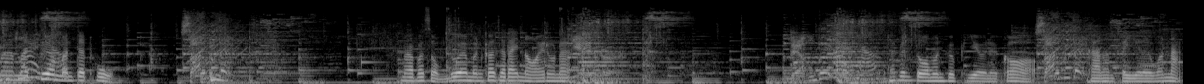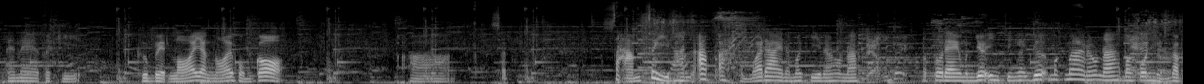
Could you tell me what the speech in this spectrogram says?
มามาเชื่อมมันจะถูก มาผสมด้วยมันก็จะได้น้อยแล้วนะถ้าเป็นตัวมันเพียวๆเนี่ยก็การันตีเลยว่าหนักแน่ๆตะกี้คือเบ็ดร้อยอย่างน้อยผมก็สักสามสี่พันอัพอะผมว่าได้นะเมื่อกี้นะนะเะตัวแดงมันเยอะจริงๆเยอะมากๆแล้วนะ บางคนเห็นแบบ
